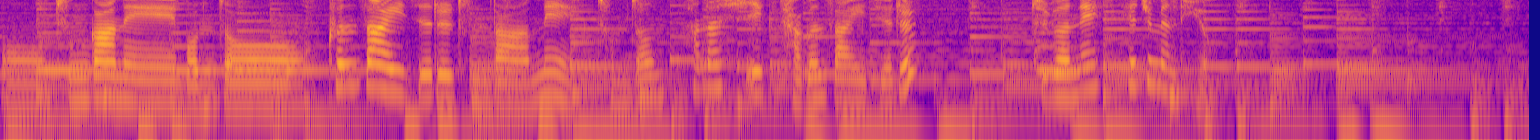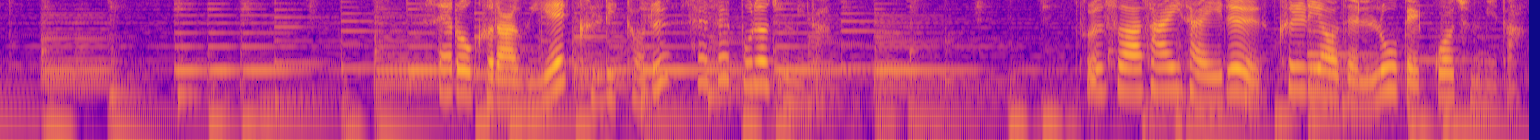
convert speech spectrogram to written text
어, 중간에 먼저 큰 사이즈를 둔 다음에 점점 하나씩 작은 사이즈를 주변에 해주면 돼요. 세로 그라 위에 글리터를 살살 뿌려줍니다. 풀수와 사이사이를 클리어 젤로 메꿔줍니다.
